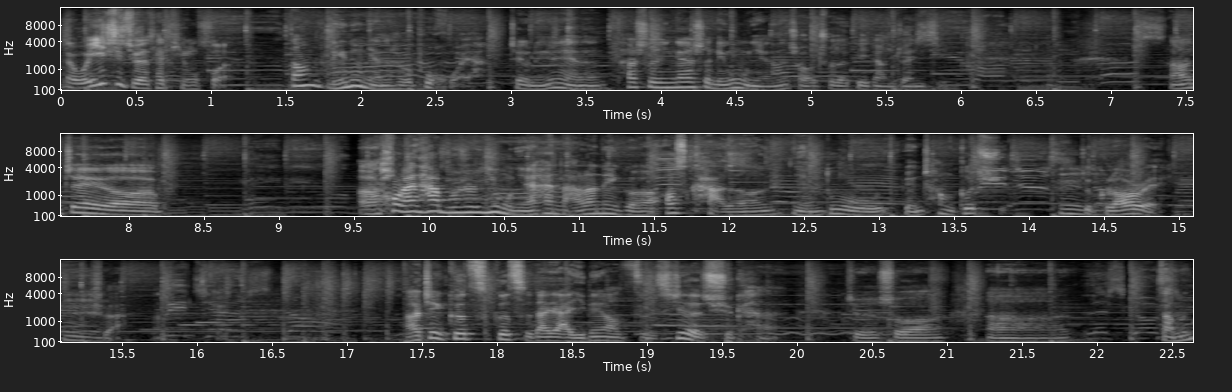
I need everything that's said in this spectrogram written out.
对我一直觉得她挺火的。当零六年的时候不火呀，这个零六年的她是应该是零五年的时候出的第一张专辑，然后这个，呃，后来她不是一五年还拿了那个奥斯卡的年度原唱歌曲，就 Glory，是吧？而这歌词歌词大家一定要仔细的去看，就是说，呃，咱们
